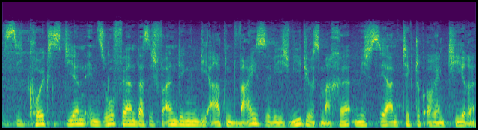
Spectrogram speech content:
Sie koexistieren insofern, dass ich vor allen Dingen die Art und Weise, wie ich Videos mache, mich sehr an TikTok orientiere.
